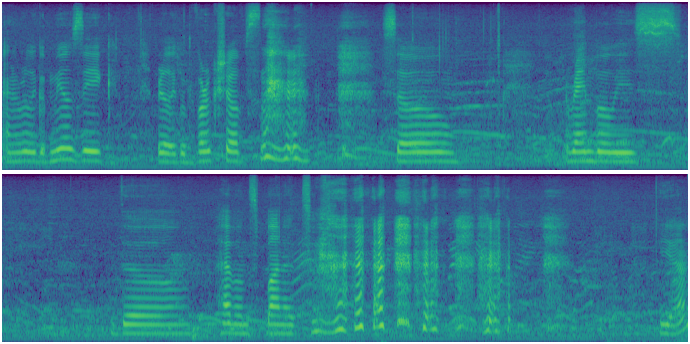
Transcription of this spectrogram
and really good music, really good workshops. so Rainbow is the heaven's planet. yeah,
